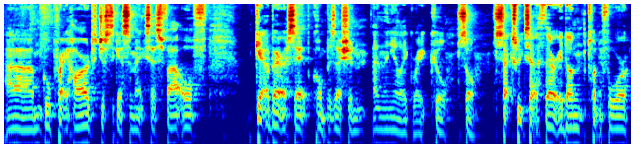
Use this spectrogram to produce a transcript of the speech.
um, go pretty hard just to get some excess fat off, get a better set composition, and then you're like, right, cool. So six weeks out of thirty done, twenty four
